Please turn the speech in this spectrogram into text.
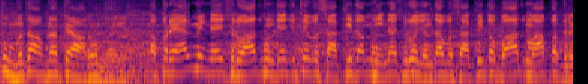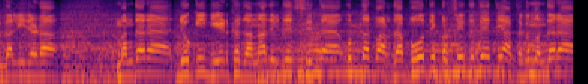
ਧੂਮਧਾਮ ਨਾਲ ਤਿਆਰ ਹੁੰਦਾ ਹੈ ਅਪ੍ਰੈਲ ਮਹੀਨੇ ਦੀ ਸ਼ੁਰੂਆਤ ਹੁੰਦੀ ਹੈ, ਜਿੱਥੇ ਵਿਸਾਖੀ ਦਾ ਮਹੀਨਾ ਸ਼ੁਰੂ ਹੋ ਜਾਂਦਾ। ਵਿਸਾਖੀ ਤੋਂ ਬਾਅਦ ਮਾਂ ਭਦਰਕਾਲੀ ਜਿਹੜਾ ਮੰਦਿਰ ਹੈ, ਜੋ ਕਿ ਗੇਟ ਖਜ਼ਾਨਾ ਦੇ ਵਿੱਚ ਸਥਿਤ ਹੈ। ਉੱਤਰ ਭਾਰਤ ਦਾ ਬਹੁਤ ਹੀ ਪ੍ਰਸਿੱਧ ਤੇ ਇਤਿਹਾਸਕ ਮੰਦਿਰ ਹੈ।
